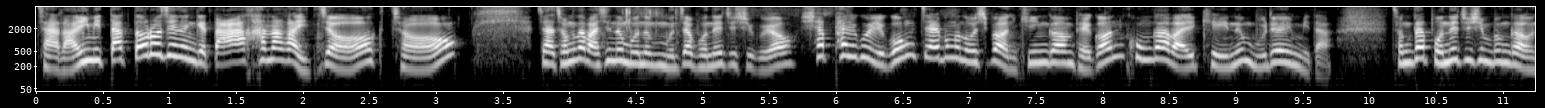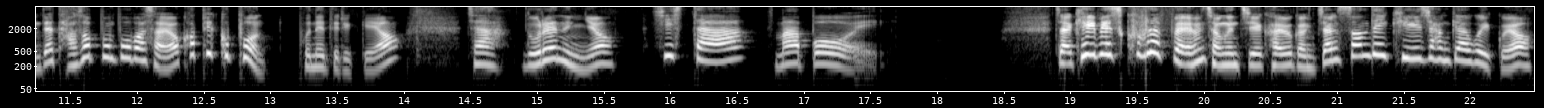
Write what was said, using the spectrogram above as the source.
자, 라임이 딱 떨어지는 게 딱 하나가 있죠. 그쵸? 자, 정답 아시는 분은 문자 보내주시고요. 샵8910, 짧은 건 50원, 긴 건 100원, 콩과 마이케이는 무료입니다. 정답 보내주신 분 가운데 다섯 분 뽑아서요. 커피 쿠폰 보내드릴게요. 자, 노래는요. 시스타, 마보이. 자, KBS Cool FM 정은지의 가요광장 Sunday 퀴즈 함께하고 있고요.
